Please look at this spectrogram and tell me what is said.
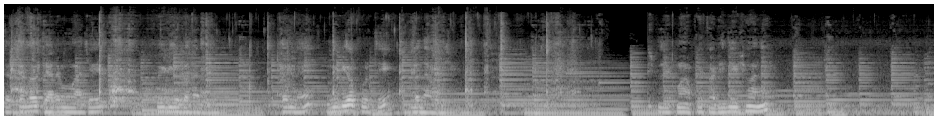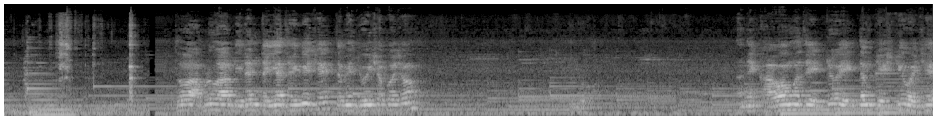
તો ચલો ત્યારે હું આજે વીડિયો બનાવી તમને વીડિયો પૂરતી બનાવી છે. પ્લેટમાં આપણે કાઢી દઈશું આને. તો આપણું આ બિરન તૈયાર થઈ ગયું છે, તમે જોઈ શકો છો. અને ખાવામાં તો એટલું એકદમ ટેસ્ટી હોય છે.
